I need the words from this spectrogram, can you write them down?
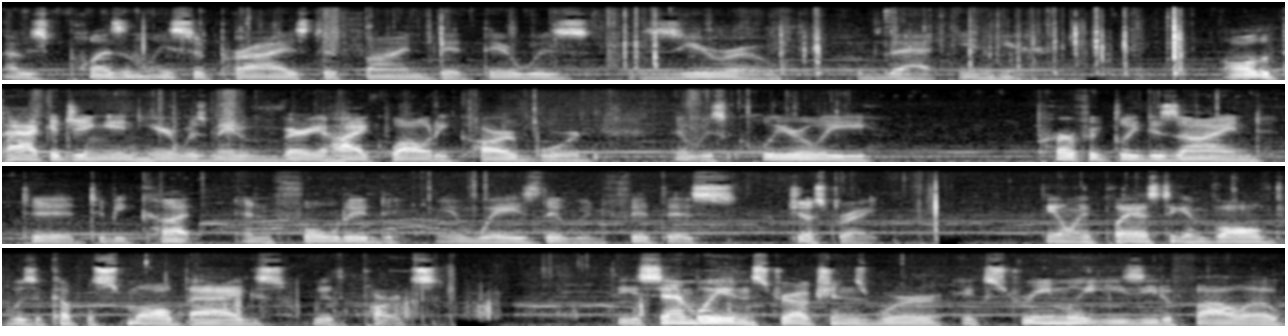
I was pleasantly surprised to find that there was zero of that in here all the packaging in here was made of very high quality cardboard that was clearly perfectly designed to, to be cut and folded in ways that would fit this just right. The only plastic involved was a couple small bags with parts. The assembly instructions were extremely easy to follow.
